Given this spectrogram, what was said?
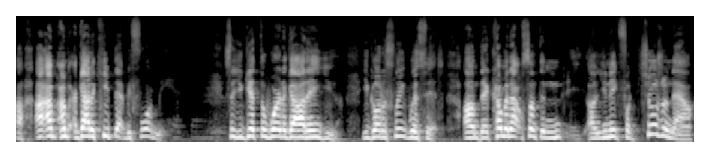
I, I, I got to keep that before me. So you get the Word of God in you. You go to sleep with it. Um, they're coming out with something uh, unique for children now.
